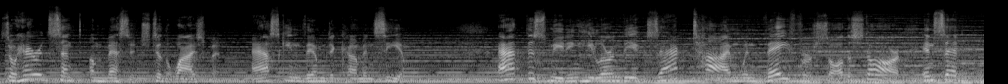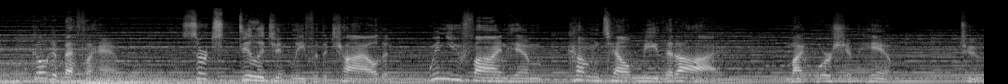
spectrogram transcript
So Herod sent a message to the wise men, asking them to come and see him. At this meeting, he learned the exact time when they first saw the star and said, Go to Bethlehem, search diligently for the child, and when you find him, come tell me that I might worship him too.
